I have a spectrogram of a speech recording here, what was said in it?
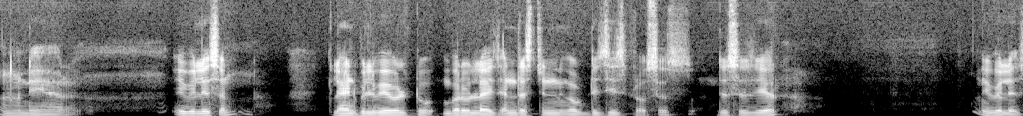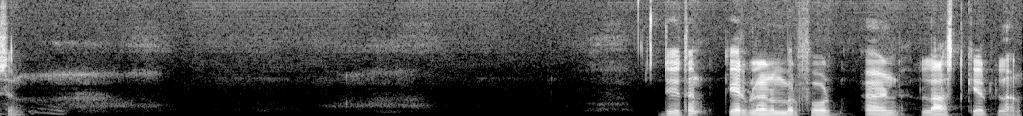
And here evaluation. Client will be able to verbalize understanding of disease process. This is here evaluation then care plan number four and last care plan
